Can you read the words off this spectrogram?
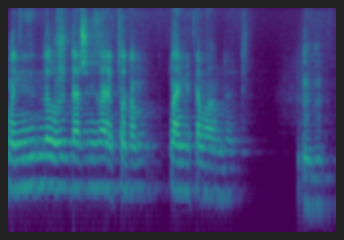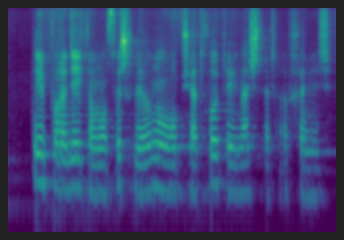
Мы уже даже не знали, кто там нами командует. Мгм. И по радейкам услышали ну, общий отход и начали отходить.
